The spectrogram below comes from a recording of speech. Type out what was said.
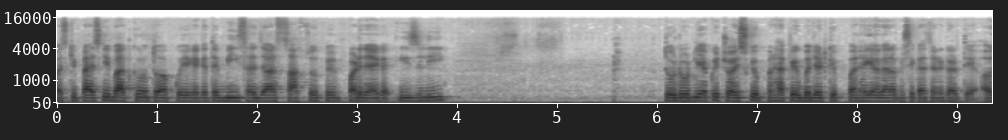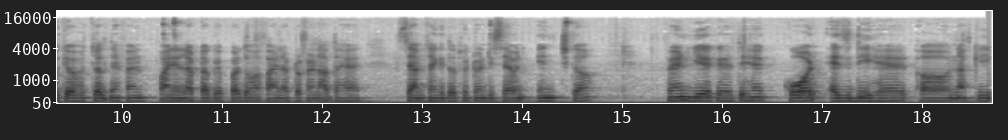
और इसकी प्राइस की बात करूँ तो आपको ये क्या कहते हैं, बीस हज़ार सात सौ रुपये पड़ जाएगा ईजिली तो टोटली आपके चॉइस के ऊपर है, आपके बजट के ऊपर है कि अगर आप इसे कंसिडर करते हैं। और क्या चलते हैं फ़ैन फाइनल लैपटॉप के ऊपर। तो हमारा फाइनल लैपटॉप फ़ैन आता है सैमसंग की तरफ़ से ट्वेंटी सेवन इंच का। फ़ैन ये कहते हैं कॉड एच डी है ना कि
